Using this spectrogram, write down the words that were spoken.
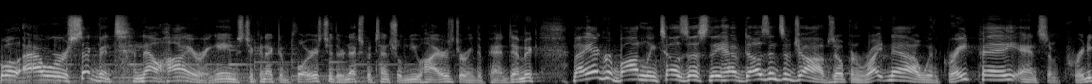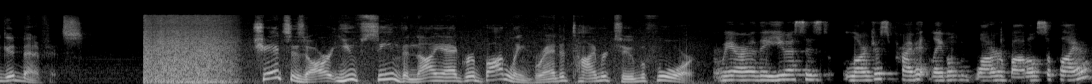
Well, our segment, Now Hiring, aims to connect employers to their next potential new hires during the pandemic. Niagara Bottling tells us they have dozens of jobs open right now with great pay and some pretty good benefits. Chances are you've seen the Niagara Bottling brand a time or two before. We are the U.S.'s largest private labeled water bottle supplier.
